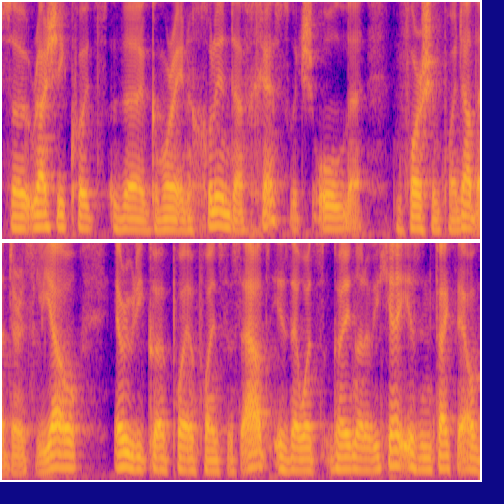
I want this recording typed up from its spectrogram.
So Rashi quotes the Gemara in Chulin Daf Ches, which all the Mepharshim point out that there is Eliyahu. Everybody points this out. Is that what's going on over here is in fact are,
